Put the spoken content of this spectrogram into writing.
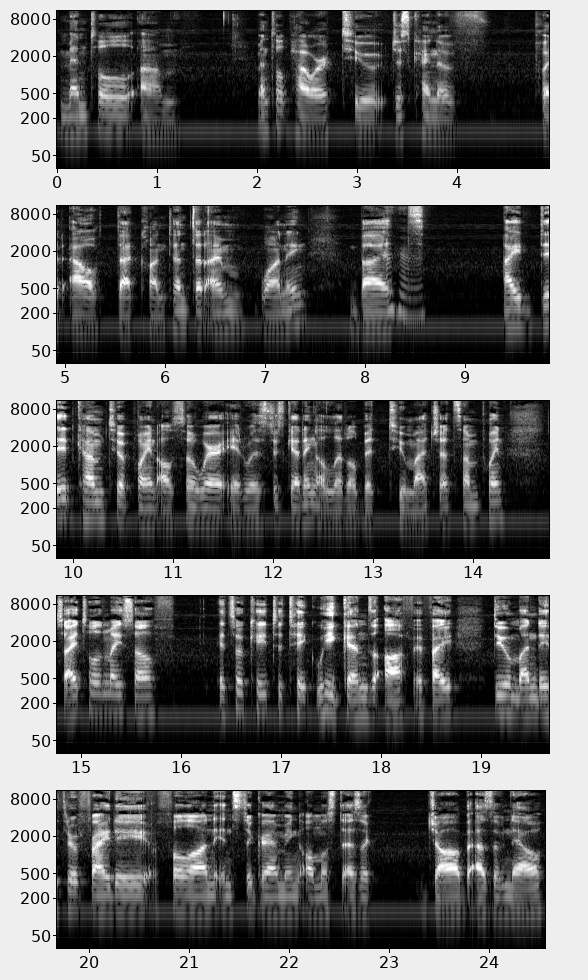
mental um, mental power to just kind of put out that content that I'm wanting, but I did come to a point also where it was just getting a little bit too much at some point. So I told myself it's okay to take weekends off. If I do Monday through Friday full on Instagramming almost as a job as of now,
